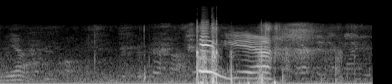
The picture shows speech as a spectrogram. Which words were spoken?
Yeah. Phew, yeah.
